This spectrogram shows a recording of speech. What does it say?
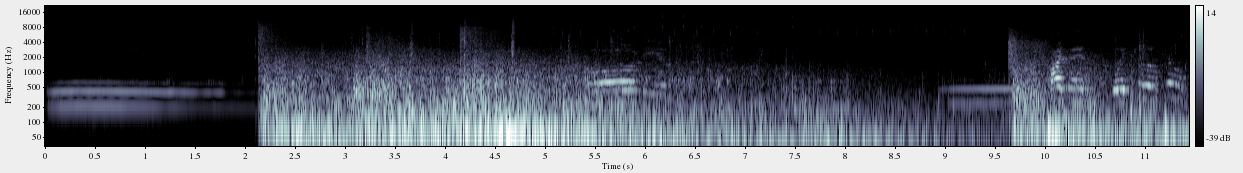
Oh I kill him, kill him.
